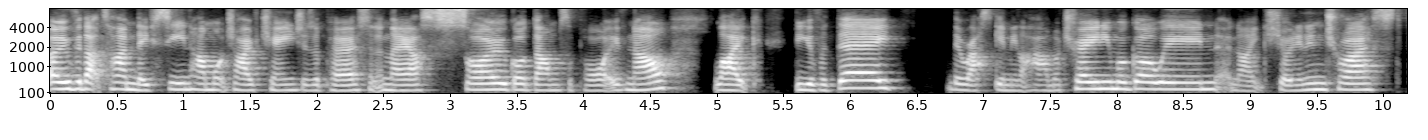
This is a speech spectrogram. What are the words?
over that time, they've seen how much I've changed as a person and they are so goddamn supportive now. Like the other day, they were asking me like how my training were going and like showing an interest.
